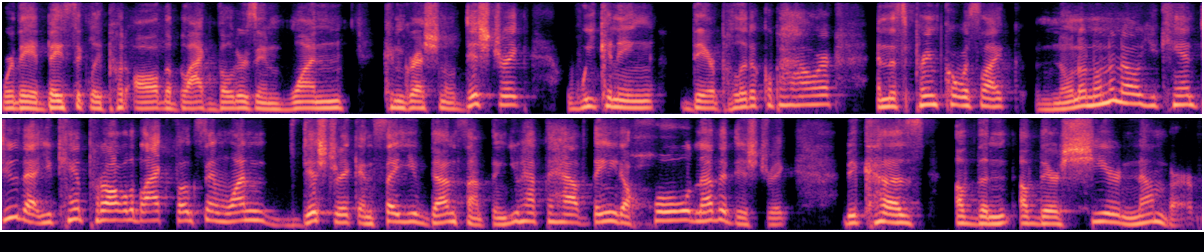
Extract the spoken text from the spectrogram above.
where they had basically put all the Black voters in one congressional district, weakening their political power. And the Supreme Court was like, no, no, no, no, no, you can't do that. You can't put all the Black folks in one district and say you've done something. You have to have, they need a whole nother district because of the of their sheer number.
